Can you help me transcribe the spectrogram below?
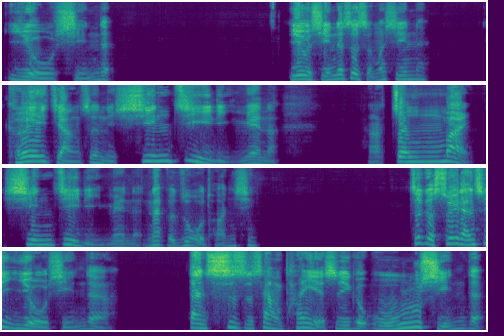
有形的。有形的是什么心呢？可以讲是你心际里面呢，啊，中脉心际里面的那个若团心。这个虽然是有形的，但事实上它也是一个无形的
